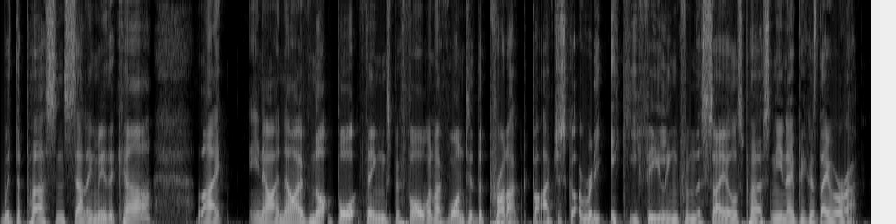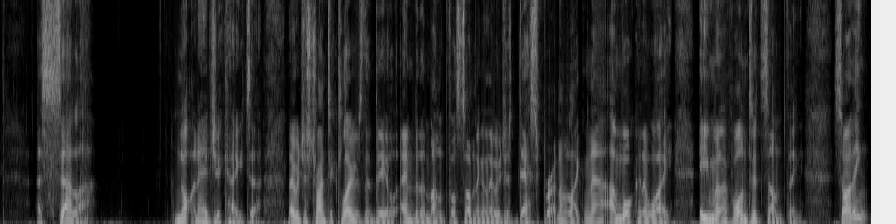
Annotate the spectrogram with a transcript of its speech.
with the person selling me the car. Like, you know, I know I've not bought things before when I've wanted the product, but I've just got a really icky feeling from the salesperson, you know, because they were a, a seller, not an educator. They were just trying to close the deal, end of the month or something, and they were just desperate. And I'm like, nah, I'm walking away, even when I've wanted something. So I think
